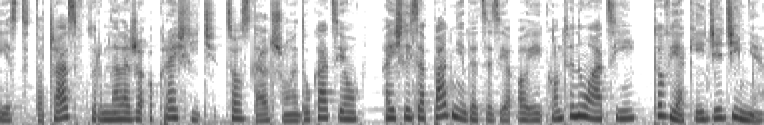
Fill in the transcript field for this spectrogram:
Jest to czas, w którym należy określić, co z dalszą edukacją, a jeśli zapadnie decyzja o jej kontynuacji, to w jakiej dziedzinie.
